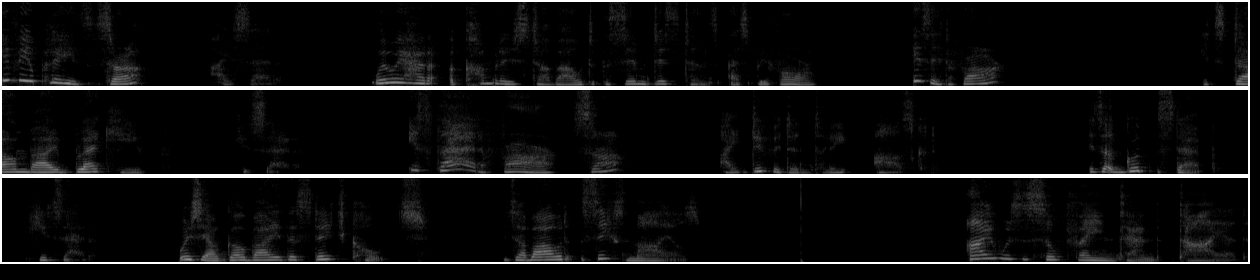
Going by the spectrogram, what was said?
If you please, sir, I said, when we had accomplished about the same distance as before. Is it far? It's down by Blackheath, he said. Is that far, sir? I diffidently asked. It's a good step, he said. We shall go by the stagecoach. It's about six miles. I was so faint and tired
